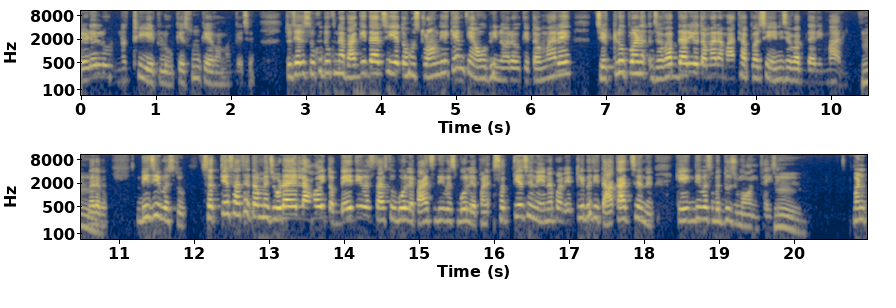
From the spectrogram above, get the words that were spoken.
રેડેલું નથી એટલું કે શું કહેવા માંગે છે. તો જ્યારે સુખ દુઃખના ભાગીદાર છીએ તો હું સ્ટ્રોંગલી કેમ ત્યાં ઊભી ન રહું કે તમારે જેટલું પણ જવાબદારીઓ તમારા માથા પર છે એની જવાબદારી મારી. બરાબર. બીજી વસ્તુ સત્ય સાથે તમે જોડાયેલા હોય તો બે દિવસ સાસુ બોલે પાંચ દિવસ બોલે પણ સત્ય છે ને એના પર એટલી બધી તાકાત છે ને કે એક દિવસ બધું જ મૌન થઈ જાય. પણ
